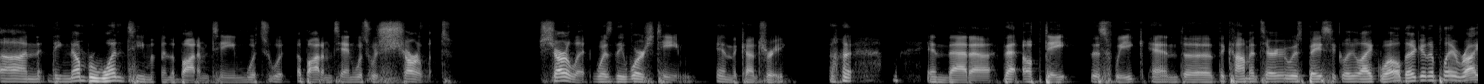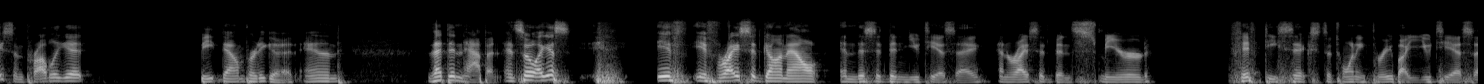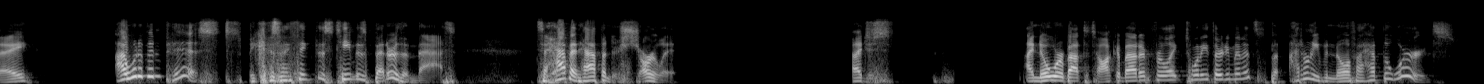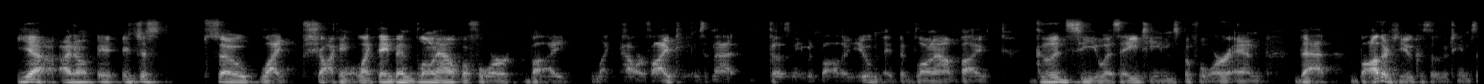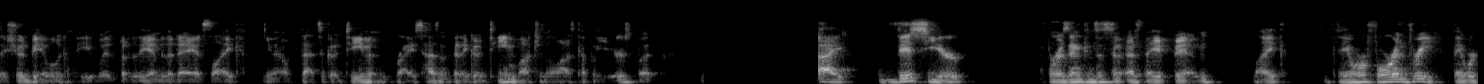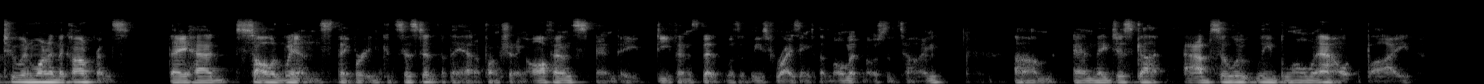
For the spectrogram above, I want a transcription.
on the number one team in the bottom team, which was a bottom ten, which was Charlotte. Charlotte was the worst team in the country in that uh, that update this week, and the the commentary was basically like, well, they're going to play Rice and probably get beat down pretty good, and that didn't happen. And so I guess if if Rice had gone out and this had been UTSA and Rice had been smeared 56 to 23 by UTSA, I would have been pissed because I think this team is better than that. To Yeah. have it happen to Charlotte, I just I know we're about to talk about it for like 20 30 minutes, but I don't even know if I have the words. Yeah, I don't it, it's just so like shocking. Like they've been blown out before by like power five teams, and that doesn't even bother you. And they've been blown out by good CUSA teams before, and that bothers you because those are teams they should be able to compete with. But at the end of the day, it's like, you know, that's a good team, and Rice hasn't been a good team much in the last couple of years. But I this year, for as inconsistent as they've been, like they were four and three. They were two and one in the conference. They had solid wins. They were inconsistent, but they had a functioning offense and a defense that was at least rising to the moment most of the time. Um, and they just got absolutely blown out by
